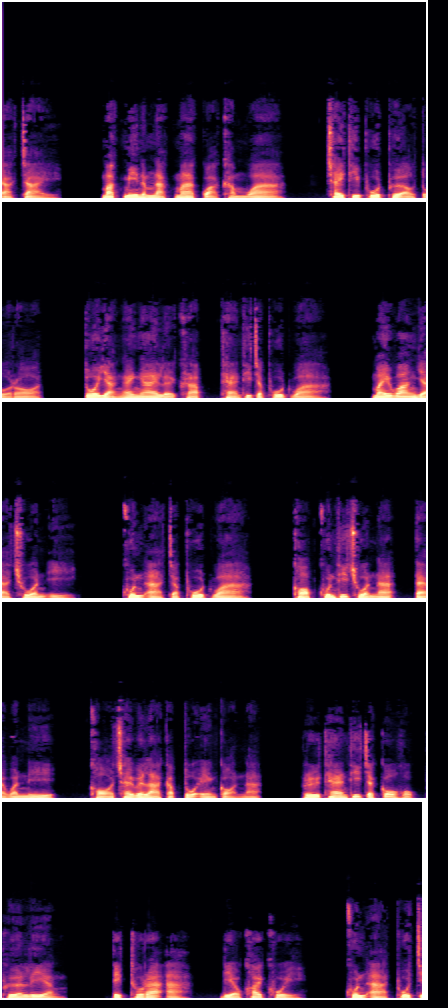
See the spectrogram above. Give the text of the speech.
จากใจ มักมีน้ำหนักมากกว่าคำว่า ใช่ที่พูดเพื่อเอาตัวรอด ตัวอย่างง่าย ๆ เลยครับ แทนที่จะพูดว่า ไม่ว่างอย่าชวนอีก คุณอาจจะพูดว่า ขอบคุณที่ชวนนะ แต่วันนี้ขอใช้เวลากับตัวเองก่อนนะ หรือแทนที่จะโกหกเพื่อเลี่ยง ติดธุระอะ เดี๋ยวค่อยคุย คุณอาจพูดจ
